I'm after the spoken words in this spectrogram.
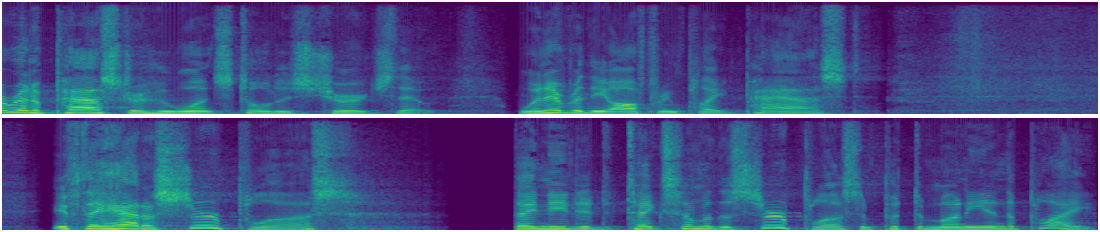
I read a pastor who once told his church that whenever the offering plate passed, if they had a surplus, they needed to take some of the surplus and put the money in the plate.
